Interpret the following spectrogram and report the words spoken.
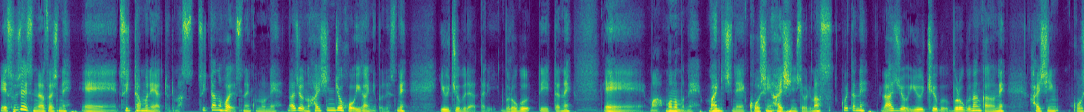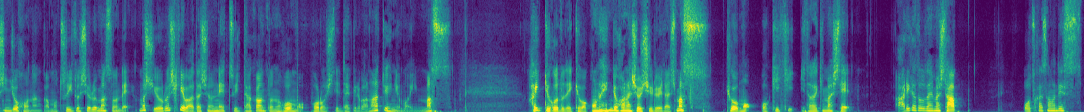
えー、そしてですね、私ね、えー、ツイッターもね、やっております。ツイッターの方はですね、このね、ラジオの配信情報以外にもですね、YouTube であったり、ブログっていったね、えー、まあ、ものもね、毎日ね、更新配信しております。こういったね、ラジオ、YouTube、ブログなんかのね、配信、更新情報なんかもツイートしておりますので、もしよろしければ私のね、ツイッターアカウントの方もフォローしていただければなというふうに思います。はい、ということで今日はこの辺でお話を終了いたします。今日もお聴きいただきましてありがとうございました。お疲れ様です。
